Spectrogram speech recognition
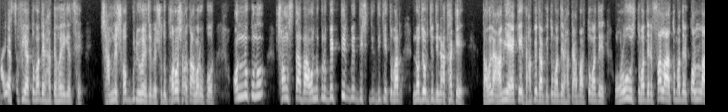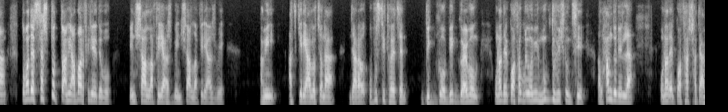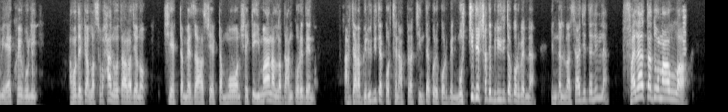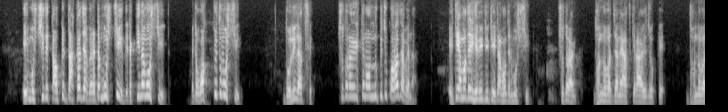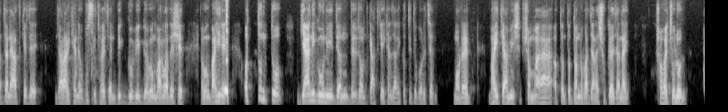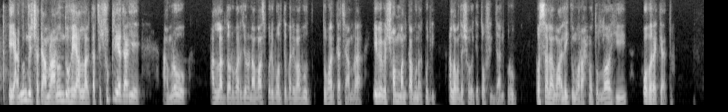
আয়া সুফিয়া তোমাদের হাতে হয়ে গেছে। সামনে সবগুলি হয়ে যাবে, শুধু ভরসা আমার উপর। অন্য কোনো সংস্থা বা অন্য কোনো ব্যক্তির দিকে তোমার নজর যদি না থাকে, তাহলে আমি একে ধাপে ধাপে তোমাদের হাতে আবার তোমাদের অরুজ তোমাদের ফালা, তোমাদের কল্যাণ, তোমাদের শ্রেষ্ঠত্ব আমি আবার ফিরিয়ে দেব। ইনশাআল্লাহ ফিরে আসবে, ইনশাআল্লাহ ফিরে আসবে। আমি আজকের এই আলোচনা যারা উপস্থিত হয়েছেন, বিজ্ঞ বিজ্ঞ এবং ওনাদের কথাগুলো আমি মুগ্ধ হয়ে শুনছি, আলহামদুলিল্লাহ, ওনাদের কথার সাথে আমি এক হয়ে বলি আমাদেরকে আল্লাহ সুবহান ও তাআলা যেন সে একটা মেজাজ, সে একটা মন, সে একটা ইমান আল্লাহ দান করে দেন। আর যারা বিরোধিতা করছেন, আপনারা চিন্তা করে করবেন, মসজিদের সাথে বিরোধিতা করবেন না। ইন্নাল মাসাজিদ আলিল্লাহ ফালা তাদু মা আল্লাহ। এই মসজিদে কাউকে ডাকা যাবে এটা মসজিদ, এটা কিনা মসজিদ? এটা ওয়াকৃত মসজিদ। দলিল আছে। সুতরাং এখানে অন্য কিছু করা যাবে না। এটি আমাদের হেরিডিটি এটা আমাদের মসজিদ। সুতরাং ধন্যবাদ জানাই আজকের আয়োজককে। ধন্যবাদ জানাই আজকে যে যারা এখানে উপস্থিত হয়েছেন, বিজ্ঞ বিজ্ঞ এবং বাংলাদেশের এবং বাহিরে অত্যন্ত জ্ঞানী, গুণী জনকে আজকে এখানে যারা একত্রিত করেছেন, মডারেট ভাইকে আমি অত্যন্ত ধন্যবাদ জানাই, শুক্রিয়া জানাই। সবাই চলুন, এই আনন্দের সাথে আমরা আনন্দ হয়ে আল্লাহর কাছে শুক্রিয়া জানিয়ে আমরাও আল্লাহর দরবারে যেন নামাজ পড়ে বলতে পারি, মাবুদ, তোমার কাছে আমরা এভাবে সম্মান কামনা করি। আল্লাহ আমাদের সবাইকে তৌফিক দান করুক। আসসালামু আলাইকুম রহমতুল্লাহি ওবরাকাতুহ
